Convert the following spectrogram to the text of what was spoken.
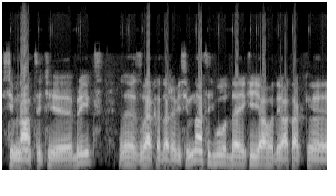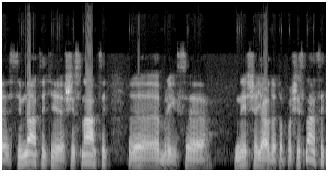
17 е, брікс. Е, Зверху навіть 18 було деякі ягоди, а так е, 17, е, 16 е, брікс. Е, Нижча ягода то по 16.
